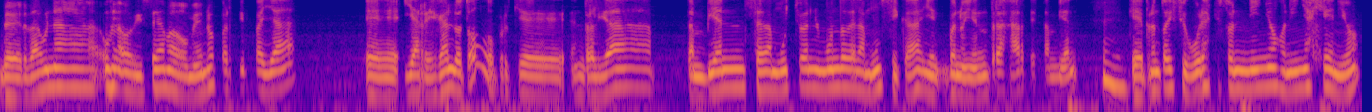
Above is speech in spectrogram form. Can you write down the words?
de verdad una, una odisea más o menos partir para allá eh, y arriesgarlo todo, porque en realidad también se da mucho en el mundo de la música y en, bueno y en otras artes también mm. que de pronto hay figuras que son niños o niñas genio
